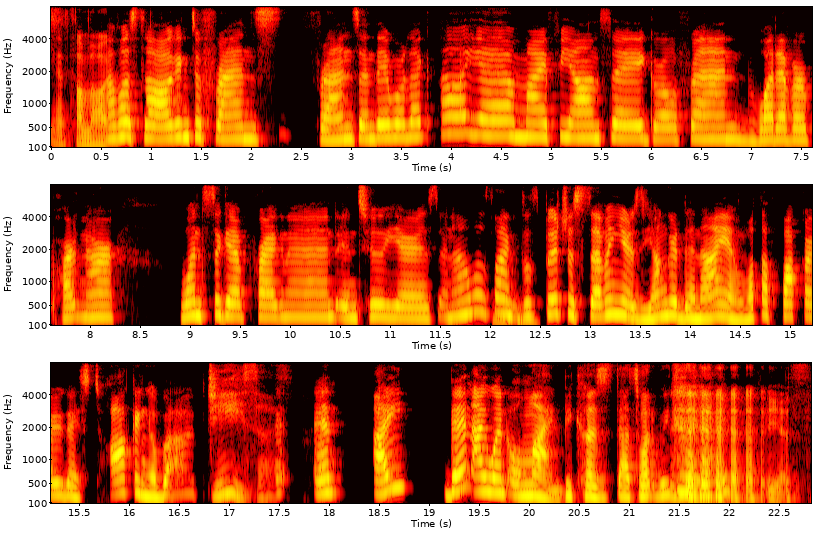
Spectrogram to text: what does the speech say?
yeah, it's a lot. I was talking to friends, friends, and they were like, oh yeah, my fiance, girlfriend, whatever partner wants to get pregnant in two years. And I was like, Mm. this bitch is seven years younger than I am. What the fuck are you guys talking about? Jesus. And I then I went online because that's what we do, right? yes.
